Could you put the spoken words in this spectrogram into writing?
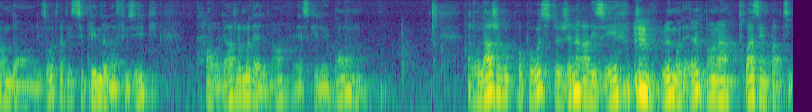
Comme dans les autres disciplines de la physique, on regarde le modèle, Est-ce qu'il est bon ou non? Alors là, je vous propose de généraliser le modèle dans la troisième partie,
